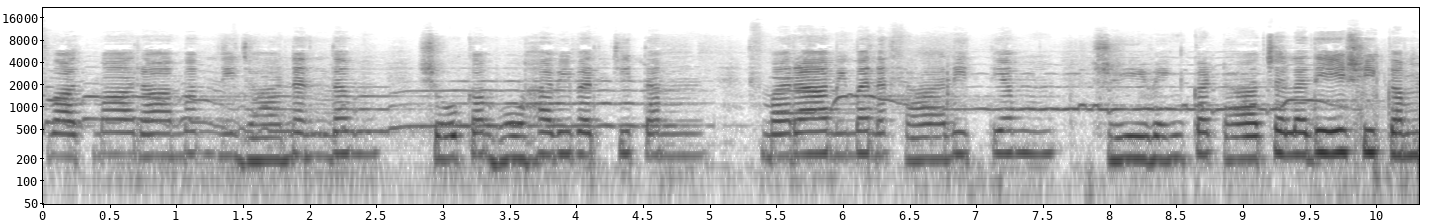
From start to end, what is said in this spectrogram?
ಸ್ವಾತ್ಮ ರಾಮಂ ನಿಜಾನಂದಂ ಶೋಕಮೋಹವಿವರ್ಜಿತಂ स्मरामि मनसा नित्यं श्रीवेङ्कटाचलदेशिकम्।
